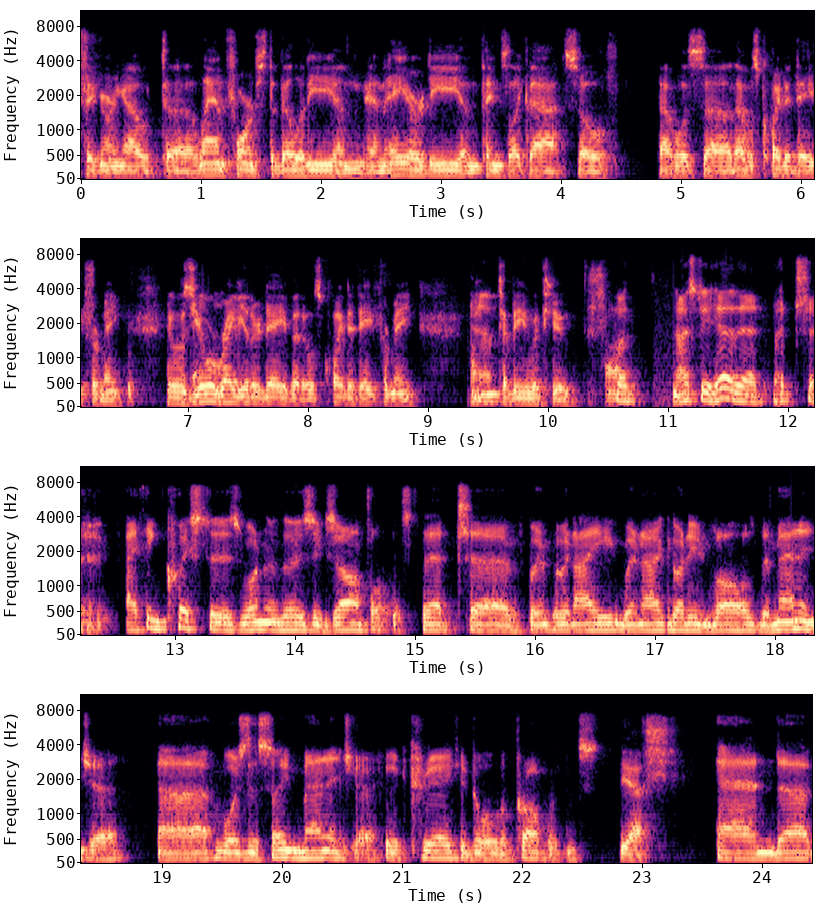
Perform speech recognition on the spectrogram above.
figuring out uh, landform stability and, and ARD and things like that. So that was uh, that was quite a day for me. It was your regular day, but it was quite a day for me Yeah. to be with you. But nice to hear that. But uh, I think Questa is one of those examples that uh, when, when I when I got involved, the manager uh, was the same manager who had created all the problems. yes. And uh,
